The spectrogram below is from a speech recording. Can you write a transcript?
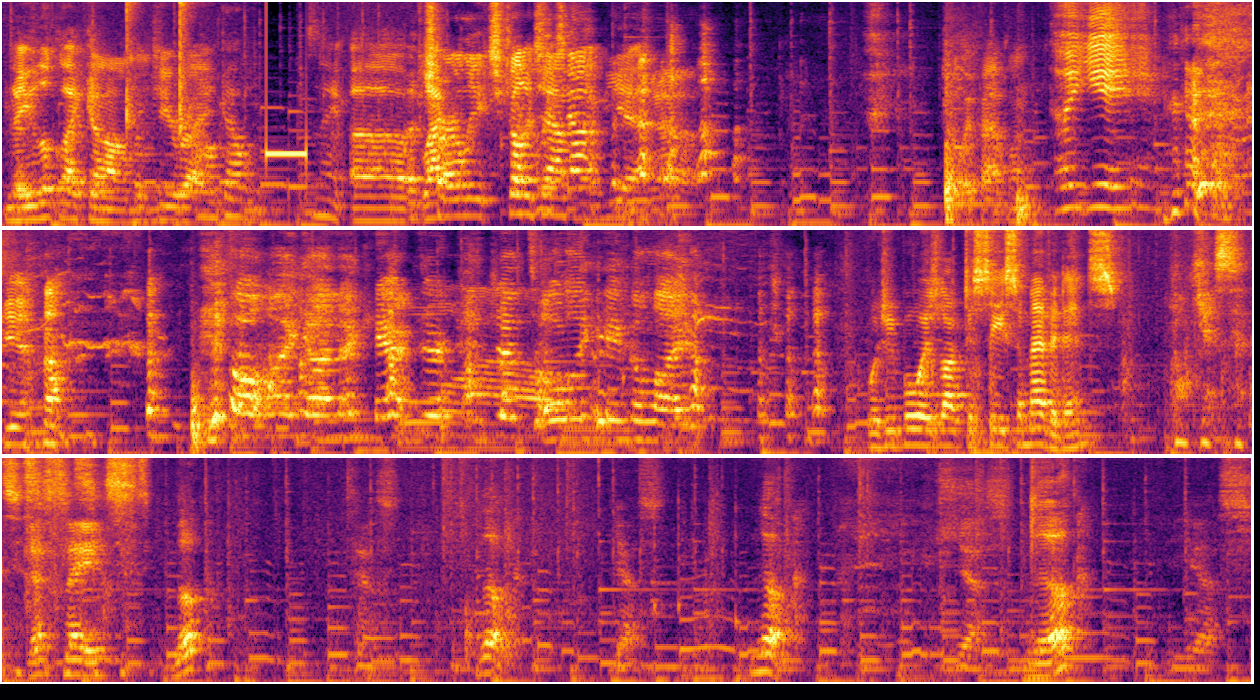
No, you look like um. Look to your right. Oh God, what's his name? Uh, Black- Charlie. Charlie Chaplin. Yeah. yeah. Totally Kaplan. Oh yeah. Yeah. oh my god, that character just totally came to life. Would you boys like to see some evidence? Oh yes, yes, yes. Yes, please. Look, Yes. look, Yes. look, Yes. look. Yes.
